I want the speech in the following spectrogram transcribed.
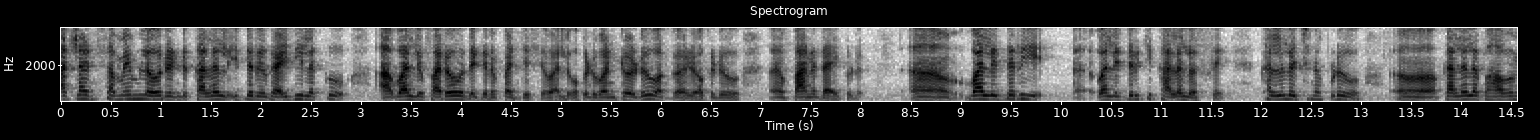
అట్లాంటి సమయంలో రెండు కళలు ఇద్దరు ఖైదీలకు వాళ్ళు ఫరో దగ్గర పనిచేసేవాళ్ళు. ఒకడు వంటోడు ఒకడు ఒకడు పానదాయకుడు. వాళ్ళిద్దరి వాళ్ళిద్దరికీ కళలు వస్తాయి. కళలు వచ్చినప్పుడు కళల భావం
